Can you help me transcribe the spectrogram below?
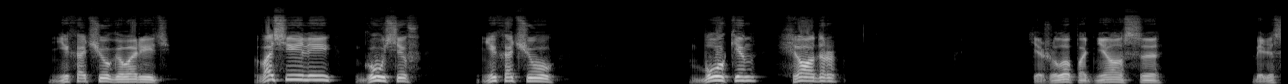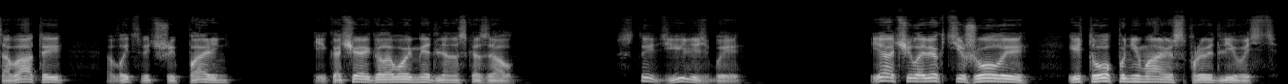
— Не хочу говорить. — Василий, Гусев, не хочу. — Букин, Федор. Тяжело поднялся белесоватый, выцветший парень и, качая головой, медленно сказал. — Стыдились бы. Я человек тяжелый, и то понимаю справедливость.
